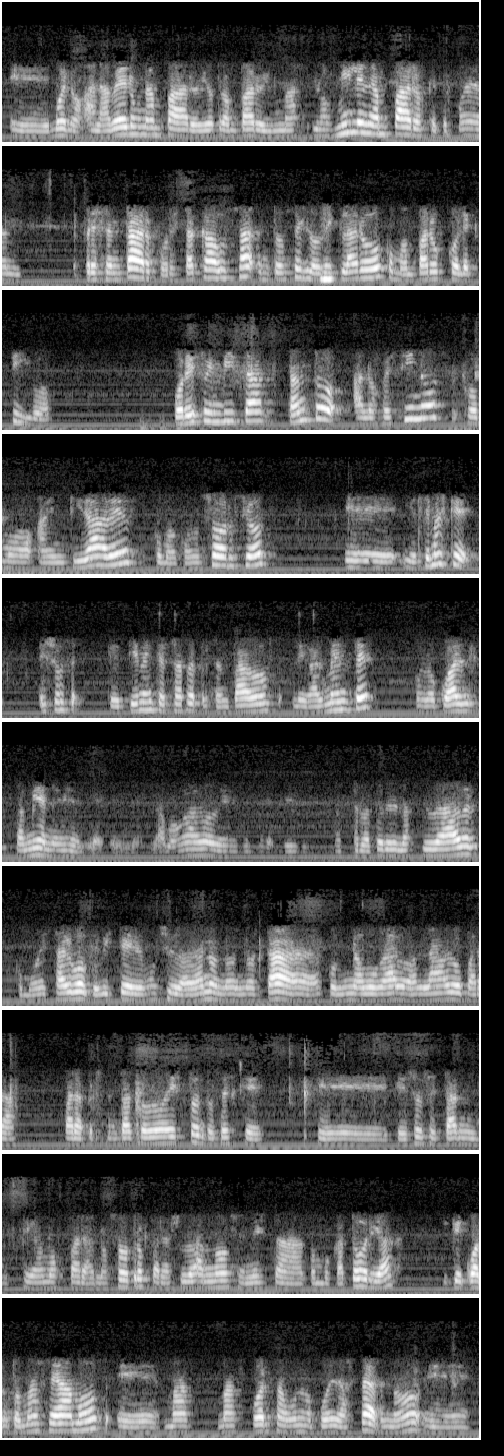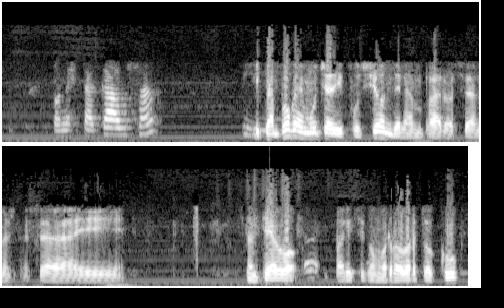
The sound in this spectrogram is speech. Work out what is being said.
eh, bueno, al haber un amparo y otro amparo y más los miles de amparos que se pueden presentar por esta causa, entonces lo declaró como amparo colectivo. por eso invita tanto a los vecinos como a entidades, como a consorcios, eh, y el tema es que ellos que tienen que ser representados legalmente, con lo cual también el, abogado del Observatorio de la Ciudad, como es algo que, viste, un ciudadano no, no está con un abogado al lado para, para presentar todo esto, entonces que que, ellos están, digamos, para nosotros, para ayudarnos en esta convocatoria y que cuanto más seamos, eh, más, más fuerza uno puede hacer, ¿no? Eh, con esta causa. Y, tampoco hay mucha difusión del amparo, o sea, o sea eh, Santiago parece como Roberto Cook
